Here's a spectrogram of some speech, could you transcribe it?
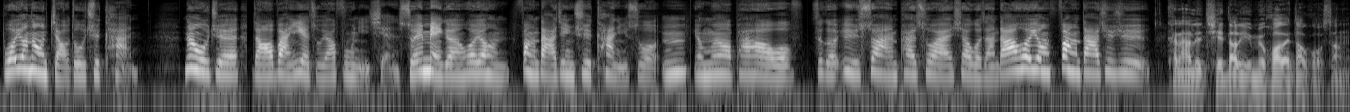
不会用那种角度去看。那我觉得老板业主要付你钱，所以每个人会用放大镜去看你说，嗯，有没有拍好？我这个预算拍出来效果怎样？大家会用放大去去看他的钱到底有没有花在刀口上了。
